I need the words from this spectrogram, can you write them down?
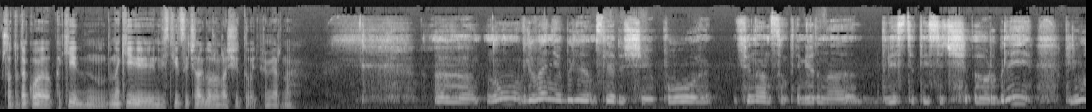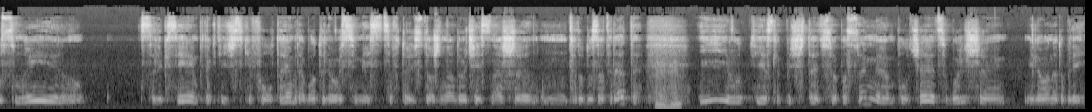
что-то такое, какие, на какие инвестиции человек должен рассчитывать примерно? Э, ну, вливания были следующие. По финансам примерно 200 тысяч рублей, плюс мы с Алексеем практически full тайм работали 8 месяцев. То есть тоже надо учесть наши трудозатраты. Угу. И вот если посчитать все по сумме, получается больше миллиона рублей.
